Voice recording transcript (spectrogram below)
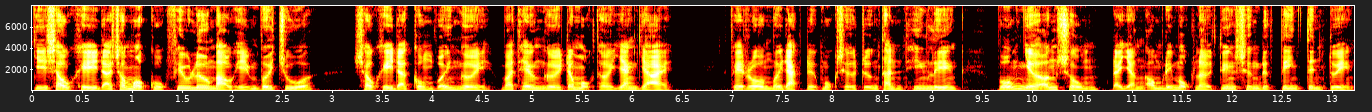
Chỉ sau khi đã sống một cuộc phiêu lưu mạo hiểm với Chúa, sau khi đã cùng với người và theo người trong một thời gian dài, Phêrô mới đạt được một sự trưởng thành thiêng liêng, vốn nhờ ân sủng đã dẫn ông đến một lời tuyên xưng đức tin tinh tuyền.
